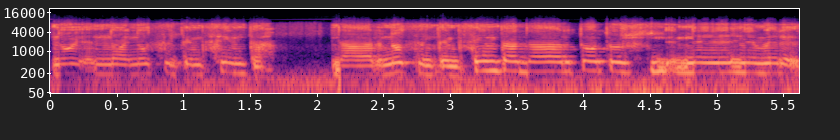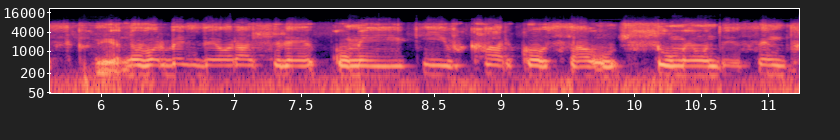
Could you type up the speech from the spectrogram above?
Noi, noi nu suntem ținta. Dar nu suntem ținta, dar totuși ne, ne meresc. Eu nu vorbesc de orașele cum e Kiev, Kharkov sau Sume, unde sunt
